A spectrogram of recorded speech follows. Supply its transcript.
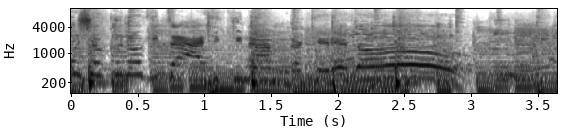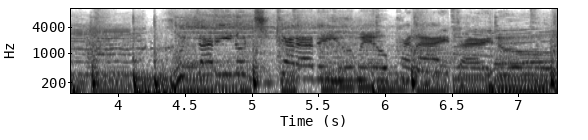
無色のギター弾きなんだけれど。二人の力で夢を叶えたいの。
